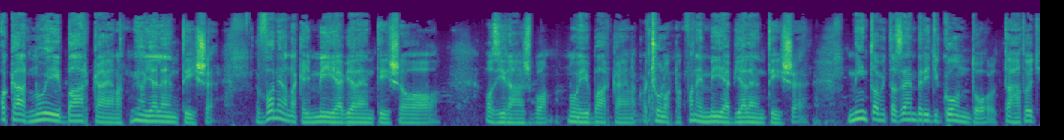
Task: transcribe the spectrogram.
Akár Noé bárkájának mi a jelentése? Van-e annak egy mélyebb jelentése a, az írásban? Noé bárkájának, a csónaknak van egy mélyebb jelentése? Mint amit az ember így gondol. Tehát, hogy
